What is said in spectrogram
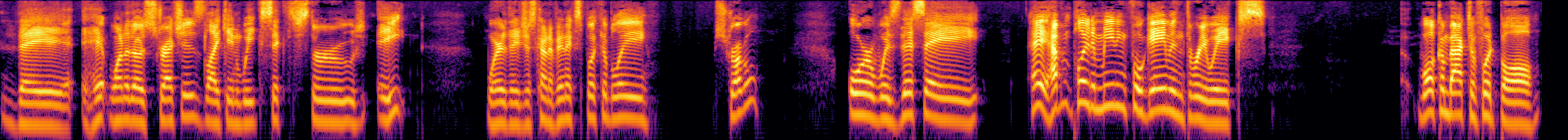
they hit one of those stretches like in week six through eight, where they just kind of inexplicably struggle, or was this a hey haven't played a meaningful game in three weeks? Welcome back to football.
